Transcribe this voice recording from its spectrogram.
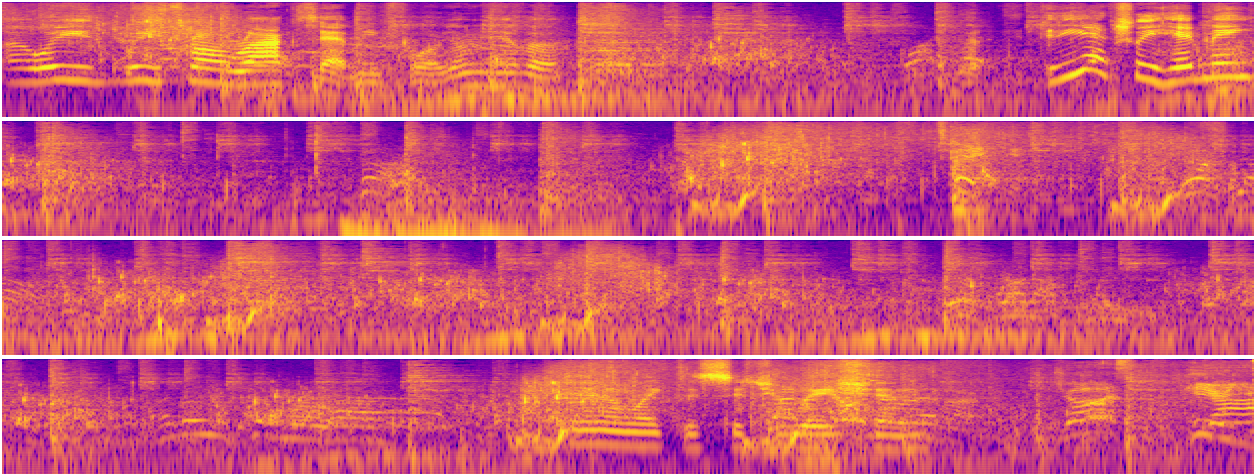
Oh, what are you what are you throwing rocks at me for? Don't you have a Did he actually hit me? This situation. Just hear you.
